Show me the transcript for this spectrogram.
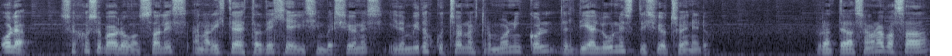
Hola, soy José Pablo González, analista de estrategia de Visa Inversiones y te invito a escuchar nuestro morning call del día lunes 18 de enero. Durante la semana pasada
